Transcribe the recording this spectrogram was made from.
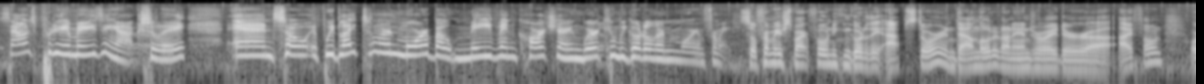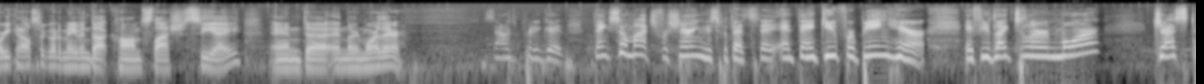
Sounds pretty amazing, actually. And so, if we'd like to learn more about Maven car sharing, where can we go to learn more information? So, from your smartphone, you can go to the App Store and download it on Android or uh, iPhone, or you can also go to maven.com/ca and uh, and learn more there. Sounds pretty good. Thanks so much for sharing this with us today, and thank you for being here. If you'd like to learn more, just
